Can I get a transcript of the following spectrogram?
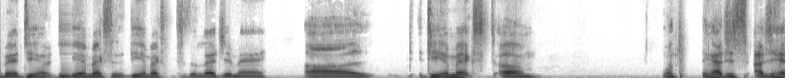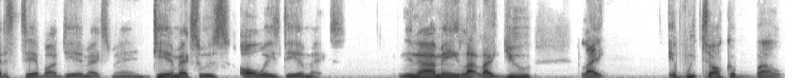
man. DM, DMX is DMX is a legend, man. Uh, DMX. Um, one thing I just I just had to say about DMX, man. DMX was always DMX. You know what I mean? Like like you, like if we talk about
